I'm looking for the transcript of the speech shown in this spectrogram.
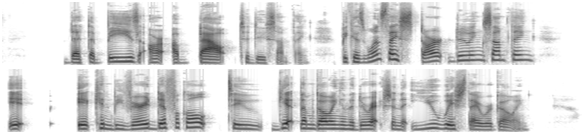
that the bees are about to do something. Because once they start doing something, it it can be very difficult to get them going in the direction that you wish they were going.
